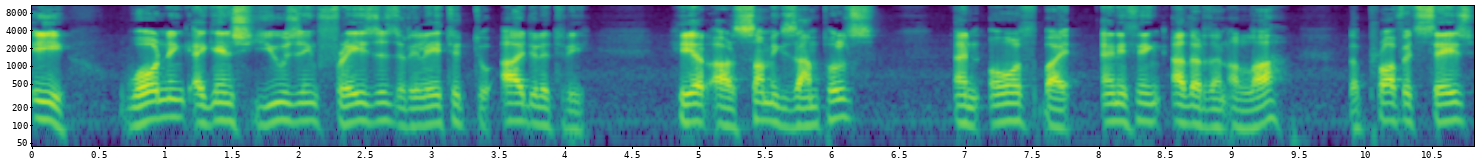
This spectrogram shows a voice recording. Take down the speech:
E. Warning against using phrases related to idolatry. Here are some examples. An oath by anything other than Allah. The Prophet says,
